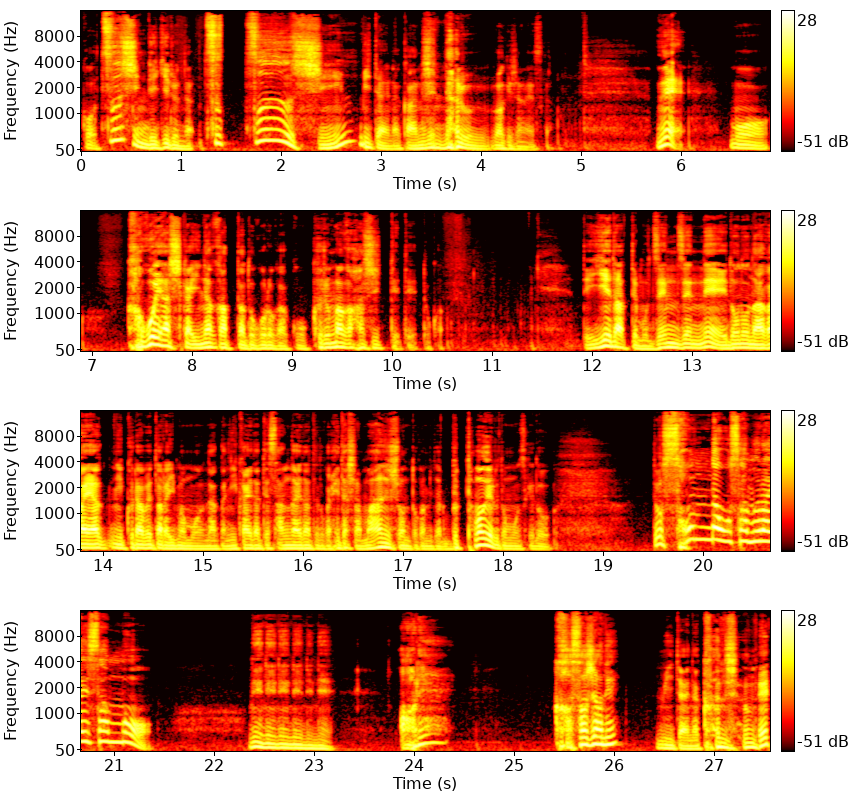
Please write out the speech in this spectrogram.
こう通信できるんだ。つ、通信みたいな感じになるわけじゃないですか。ねもうカゴ屋しかいなかったところがこう車が走っててとかで家だってもう全然ね江戸の長屋に比べたら今もなんか2階建て3階建てとか下手したらマンションとか見たらぶったまげると思うんですけど。でもそんなお侍さんもねえねえねえねえねえねえあれ傘じゃねみたいな感じのね。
